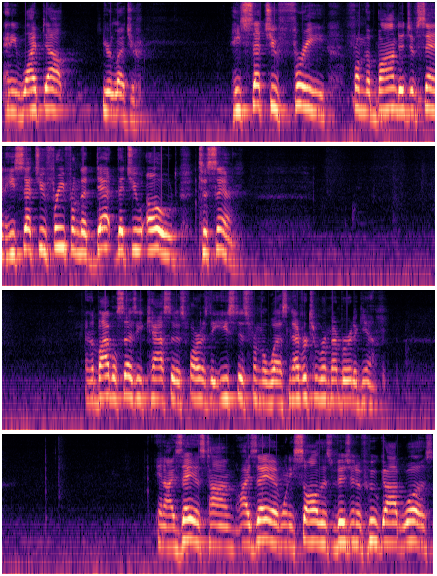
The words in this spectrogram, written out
And He wiped out your ledger. He set you free from the bondage of sin. He set you free from the debt that you owed to sin. And the Bible says he cast it as far as the east is from the west, never to remember it again. In Isaiah's time, Isaiah, when he saw this vision of who God was,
